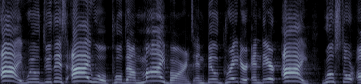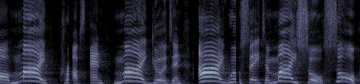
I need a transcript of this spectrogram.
I will do this. I will pull down my barns and build greater, and there I will store all my crops and my goods. And I will say to my soul, Soul,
